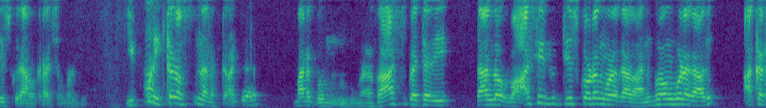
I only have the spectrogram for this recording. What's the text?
తీసుకునే అవకాశం ఉంది. ఇప్పుడు ఇక్కడ వస్తుంది అన్నట్టు అంటే మనకు రాసి పెద్దది దానిలో వాసి తీసుకోవడం కూడా కాదు అనుభవం కూడా కాదు. అక్కడ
